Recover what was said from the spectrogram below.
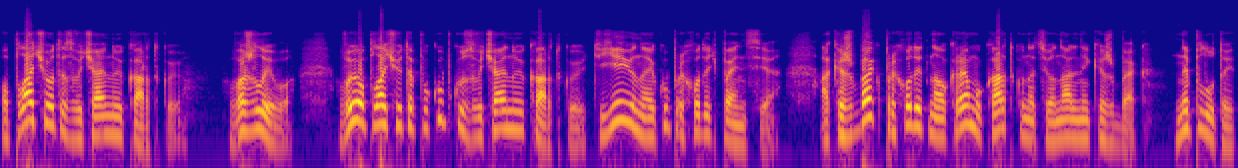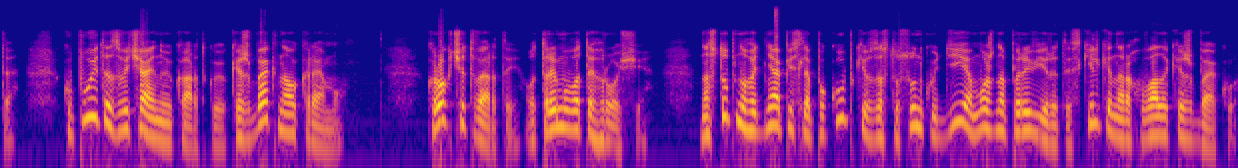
Оплачувати звичайною карткою. Важливо. Ви оплачуєте покупку звичайною карткою, тією, на яку приходить пенсія, а кешбек приходить на окрему картку Національний кешбек. Не плутайте. Купуєте звичайною карткою, кешбек на окрему. Крок четвертий. Отримувати гроші. Наступного дня після покупки в застосунку Дія можна перевірити, скільки нарахували кешбеку.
